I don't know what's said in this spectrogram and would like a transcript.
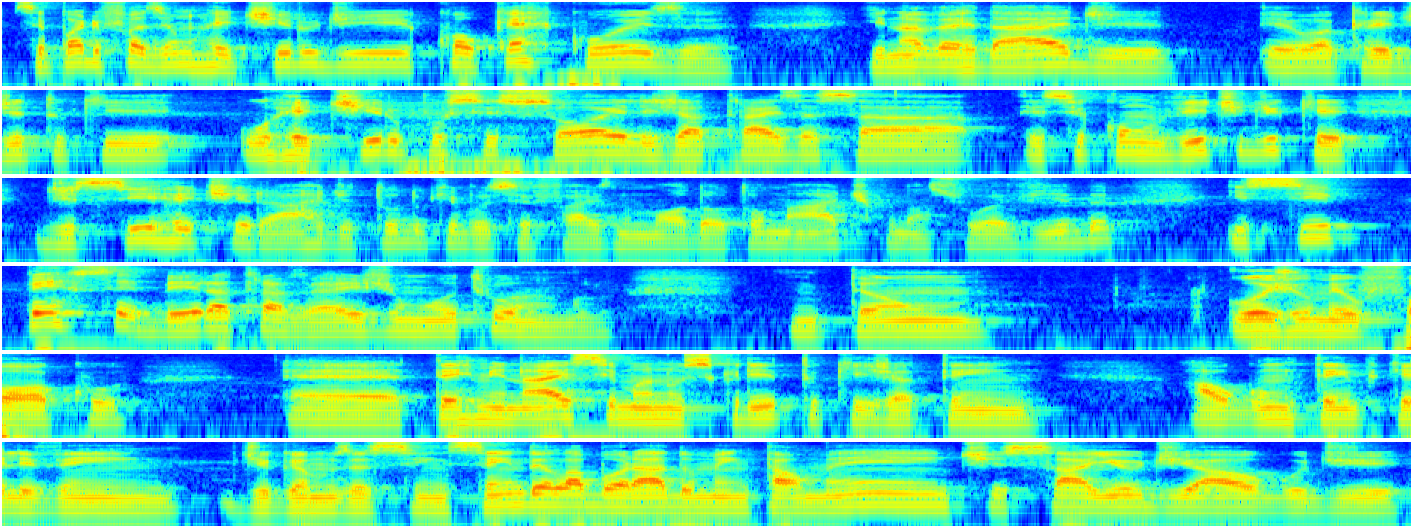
Você pode fazer um retiro de qualquer coisa. E na verdade, eu acredito que o retiro por si só ele já traz essa, esse convite de quê? De se retirar de tudo que você faz no modo automático na sua vida e se perceber através de um outro ângulo. Então, hoje o meu foco é terminar esse manuscrito que já tem algum tempo que ele vem, digamos assim, sendo elaborado mentalmente, saiu de algo de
